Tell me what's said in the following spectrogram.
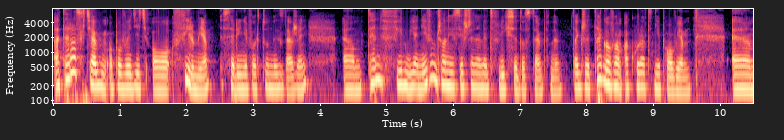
A teraz chciałabym opowiedzieć o filmie serii Niefortunnych Zdarzeń. Um, ten film, ja nie wiem, czy on jest jeszcze na Netflixie dostępny, także tego Wam akurat nie powiem. Um,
